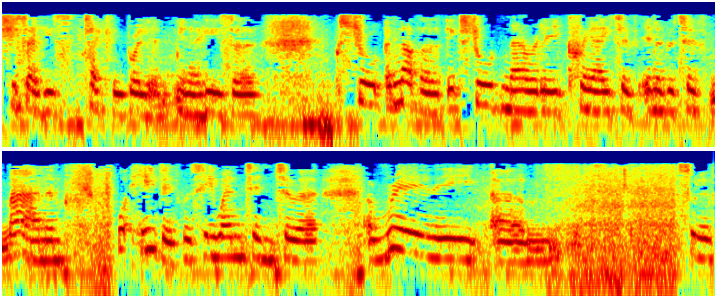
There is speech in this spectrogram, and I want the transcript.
she said he's totally brilliant. You know, he's a another extraordinarily creative, innovative man. And what he did was he went into a, a really um, sort of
